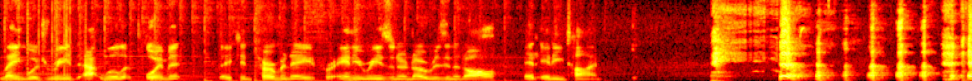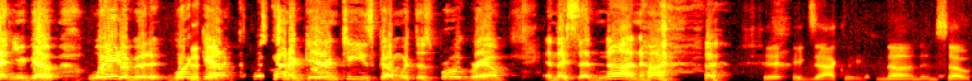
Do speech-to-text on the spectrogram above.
language reads at will employment. They can terminate for any reason or no reason at all at any time. and you go, wait a minute, what, kind of, what kind of guarantees come with this program? And they said, none, huh? exactly, none. And so,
